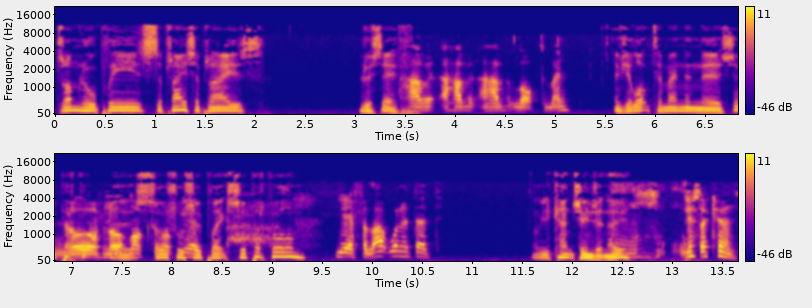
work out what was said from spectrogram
drum roll, please. Surprise, surprise. Rusev. I haven't I haven't I haven't locked him in. Have you locked him in in the super No, co- I've not the locked it up social yet. suplex super column? Yeah, for that one I did. Oh, you can't change it now. Mm, yes, I can.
